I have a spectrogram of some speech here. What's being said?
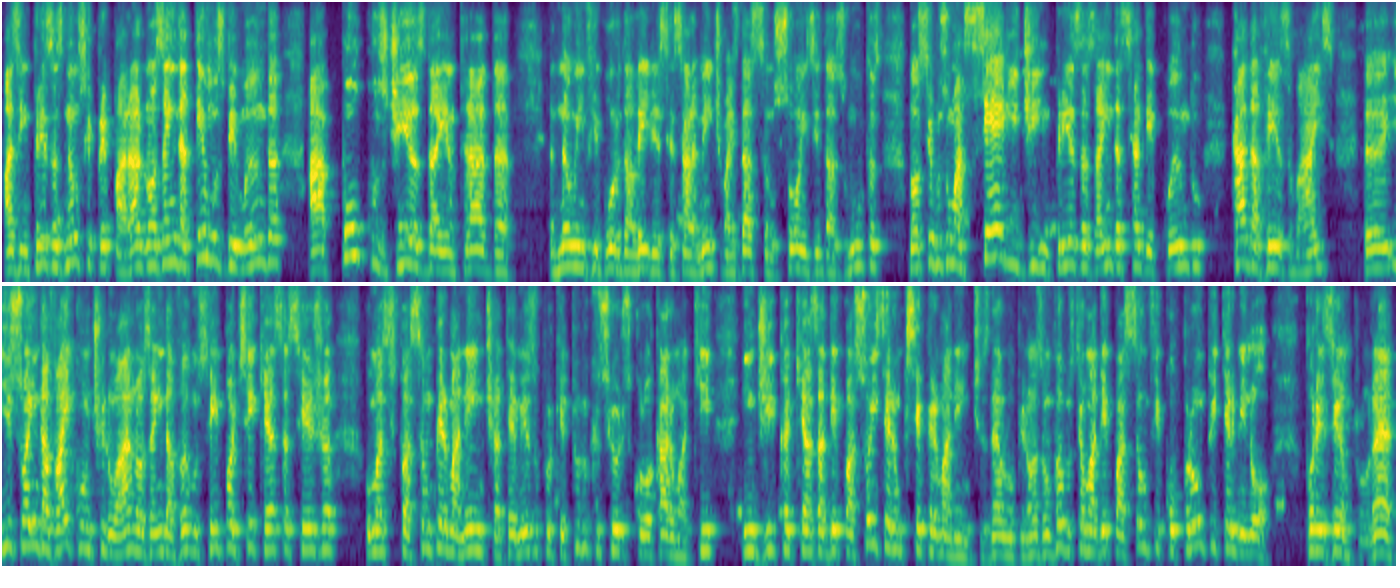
As empresas não se prepararam. Nós ainda temos demanda há poucos dias da entrada não em vigor da lei necessariamente, mas das sanções e das multas. Nós temos uma série de empresas ainda se adequando cada vez mais. Uh, isso ainda vai continuar, nós ainda vamos ter, e pode ser que essa seja uma situação permanente, até mesmo porque tudo que os senhores colocaram aqui indica que as adequações terão que ser permanentes, né, Lupe? Nós não vamos ter uma adequação, ficou pronto e terminou. Por exemplo, né,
